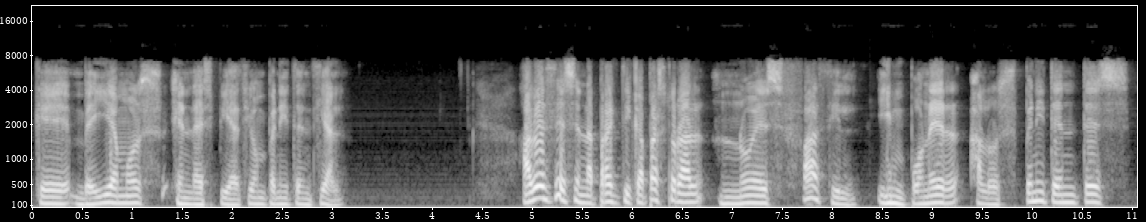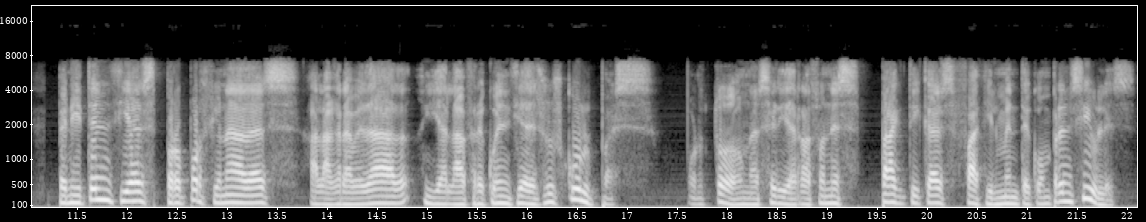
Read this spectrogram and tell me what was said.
que veíamos en la expiación penitencial. A veces en la práctica pastoral no es fácil imponer a los penitentes penitencias proporcionadas a la gravedad y a la frecuencia de sus culpas, por toda una serie de razones prácticas fácilmente comprensibles.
